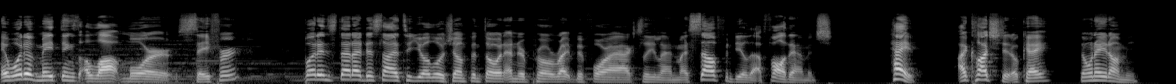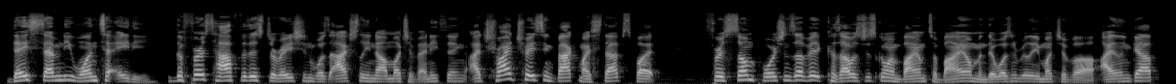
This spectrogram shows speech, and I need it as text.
It would have made things a lot more safer but instead I decided to YOLO jump and throw an Ender Pearl right before I actually land myself and deal that fall damage. Hey, I clutched it, okay? Don't hate on me. Day 71 to 80. The first half of this duration was actually not much of anything. I tried tracing back my steps, but for some portions of it, because I was just going biome to biome and there wasn't really much of a island gap,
